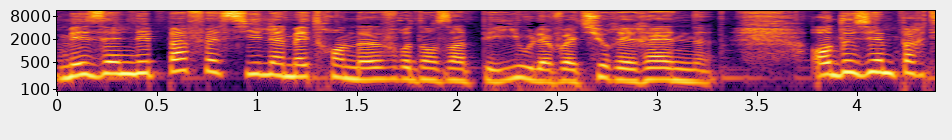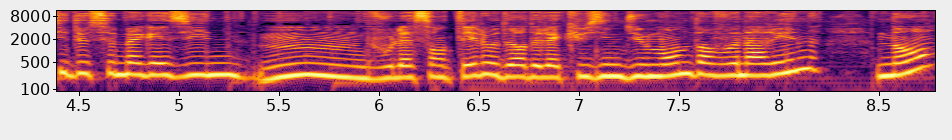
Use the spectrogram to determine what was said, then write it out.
mais elle n'est pas facile à mettre en œuvre dans un pays où la voiture est reine. En deuxième partie de ce magazine, hmm, vous la sentez l'odeur de la cuisine du monde dans vos narines? Non?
